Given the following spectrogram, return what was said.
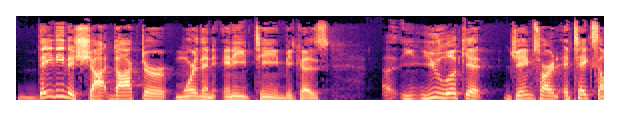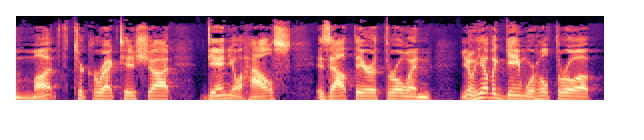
they need a shot doctor more than any team because you look at James Harden. It takes a month to correct his shot. Danuel House is out there throwing. You know, he'll have a game where he'll throw up,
